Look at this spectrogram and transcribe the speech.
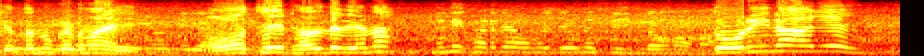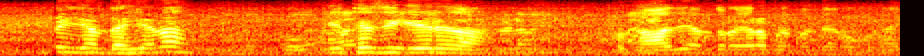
ਕਿੱਧਰ ਨੂੰ ਕੱਢਣਾ ਇਹ? ਉਹ ਉੱਥੇ ਹੀ ਠਲ ਦੇਵੇ ਨਾ। ਨਹੀਂ ਨਹੀਂ ਖੜ ਜਾ ਉਹ ਜੇ ਉਹਨੇ ਸੀਲ ਲਾਉਣਾ ਵਾ। ਤੋਰੀ ਨਾ ਅਜੇ। ਪਈ ਜਾਂਦਾ ਸੀ ਹਨਾ? ਕਿੱਥੇ ਸੀ ਗੇਰੇ ਦਾ ਵਿਖਾ ਦੇ ਅੰਦਰ ਯਾਰ ਆਪਣੇ ਬੰਦਿਆਂ ਨੂੰ ਵਿਖਾਈ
